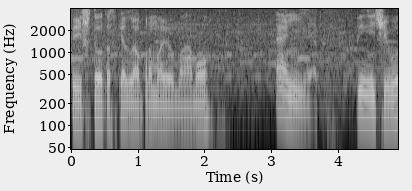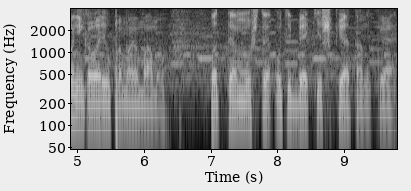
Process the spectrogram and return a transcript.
Ты что-то сказал про мою маму? А нет, ты ничего не говорил про мою маму. Потому что у тебя кишка тонка.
